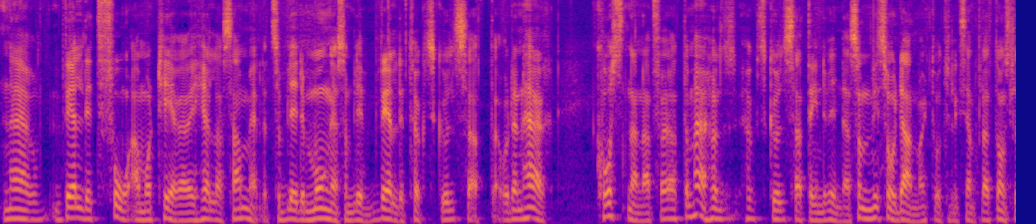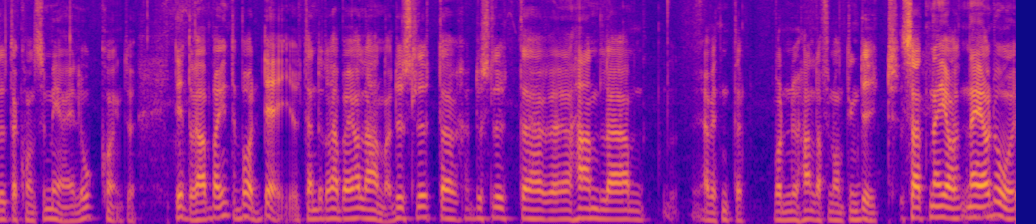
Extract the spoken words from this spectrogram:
när väldigt få amorterar i hela samhället så blir det många som blir väldigt högt skuldsatta. Och den här kostnaderna för att de här högt skuldsatta individerna, som vi såg i Danmark då till exempel, att de slutar konsumera i lågkonjunktur. Det drabbar inte bara dig utan det drabbar alla andra. Du slutar, du slutar eh, handla, jag vet inte, vad det nu handlar för någonting dyrt. Så att när jag, när jag då,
